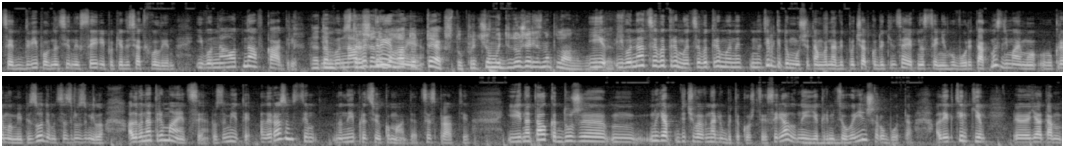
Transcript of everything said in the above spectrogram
це дві повноцінних серії по 50 хвилин. І вона одна в кадрі. Та і вона страшенно витримує. багато тексту, причому дуже різнопланового. І, і вона це витримує. Це витримує не, не тільки тому, що там вона від початку до кінця, як на сцені говорить. Так, ми знімаємо окремими епізодами, це зрозуміло. Але вона тримає це, розумієте? Але разом з цим на неї працює команда. Це справді. І Наталка дуже, ну я відчуваю, вона любить також цей серіал. У неї є, крім цього, інша робота. Але як тільки е, я там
